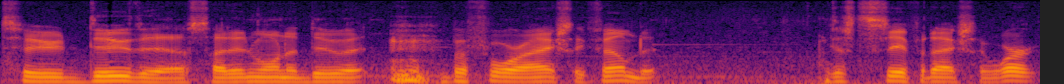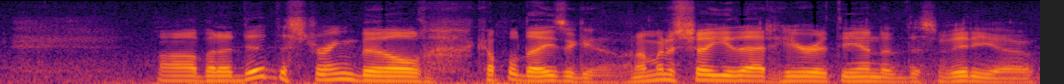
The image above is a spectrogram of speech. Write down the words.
to do this. I didn't want to do it before I actually filmed it, just to see if it actually worked. Uh, but I did the string build a couple days ago, and I'm going to show you that here at the end of this video.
